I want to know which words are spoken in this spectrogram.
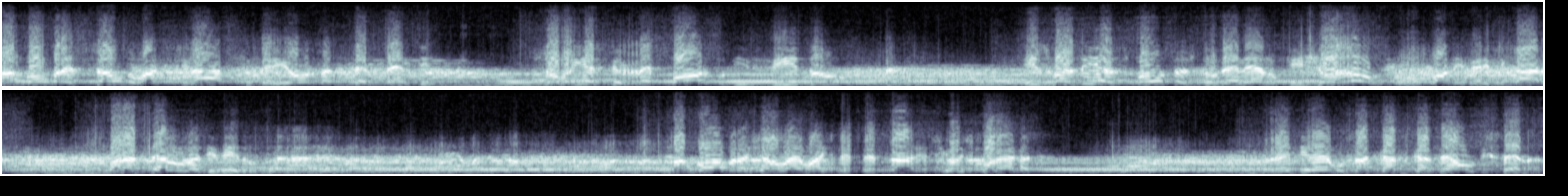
A compressão do maxilar superior da serpente sobre este rebordo de vidro esvazia as bolsas do veneno que jorrou, verificar, para a célula de vidro. A cobra já não é mais necessária, senhores colegas. Retiremos a cascavel de cena.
